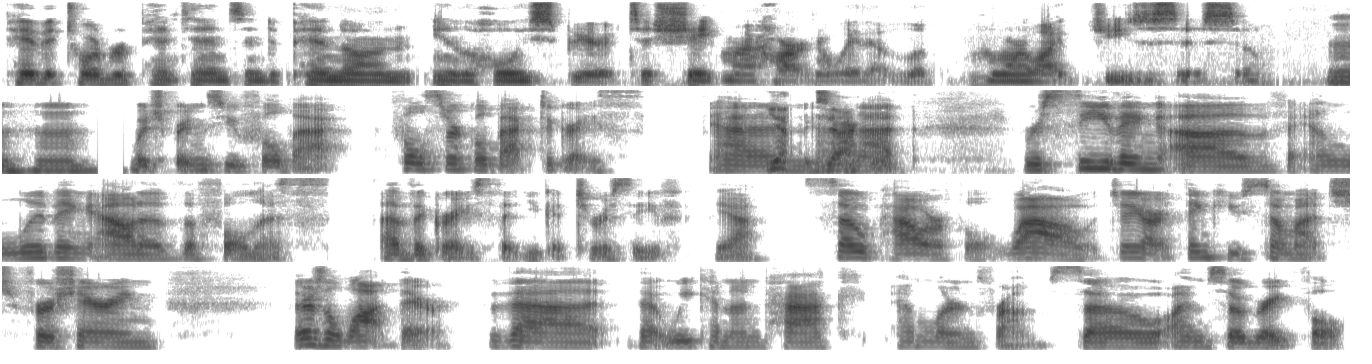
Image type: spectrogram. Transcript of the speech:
pivot toward repentance and depend on, you know, the Holy Spirit to shape my heart in a way that would look more like Jesus's. So, mm-hmm. which brings you full back, full circle back to grace. And, yeah, exactly. And that receiving of and living out of the fullness of the grace that you get to receive. Yeah. So powerful. Wow. JR, thank you so much for sharing. There's a lot there that that we can unpack and learn from. So I'm so grateful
